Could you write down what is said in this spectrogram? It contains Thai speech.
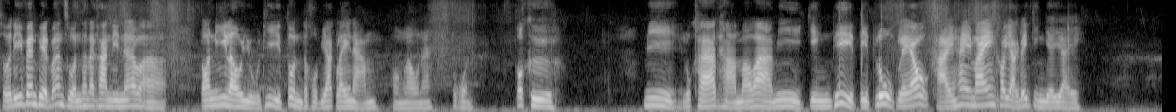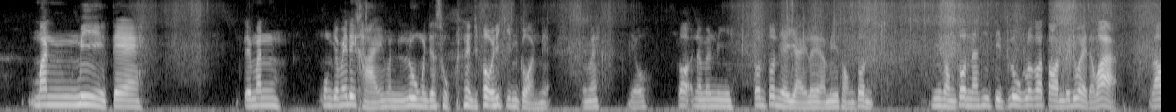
สวัสดีแฟนเพจบ้านสวนธนาคารดินนะอ่าตอนนี้เราอยู่ที่ต้นตะขบยักษ์ไร้หนามของเรานะ ทุกคนก็คือ มีลูกค้าถามมาว่ามีกิ่งที่ติดลูกแล้วขายให้ไหมเขาอยากได้กิ่งใหญ่ ๆ มันมีแต่ แต่มันคงจะไม่ได้ขายมันลูกมันจะสุกจะเอาไว้กินก่อนเนี่ยเห็นไหมเดี๋ยว ก็นะมันมีต้นต้นใหญ่ ๆ เลยอะมีสองต้น มีสองต้นนะที่ติดลูกแล้วก็ตอนไปด้วย แต่ว่า เรา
